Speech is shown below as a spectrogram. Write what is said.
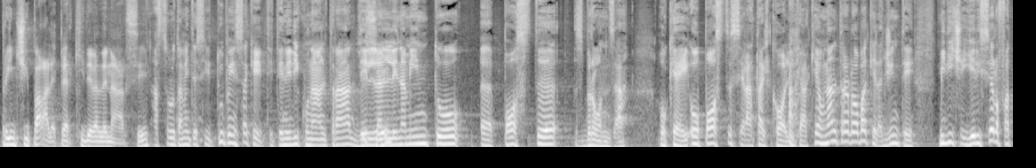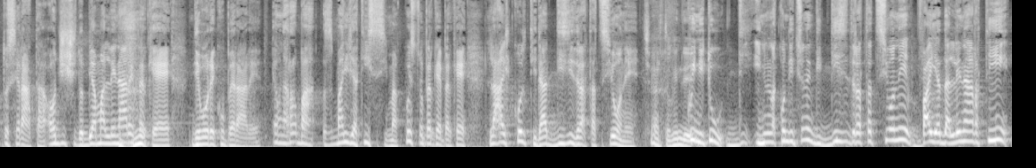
principale per chi deve allenarsi? Assolutamente sì. Tu pensa che ti te ne dico un'altra dell'allenamento eh, post sbronza. Ok, o post serata alcolica, Ah. che è un'altra roba che la gente mi dice: Ieri sera ho fatto serata, oggi ci dobbiamo allenare perché devo recuperare. È una roba sbagliatissima. Questo perché? Perché l'alcol ti dà disidratazione. Certo, quindi... Quindi tu in una condizione di disidratazione vai ad allenarti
